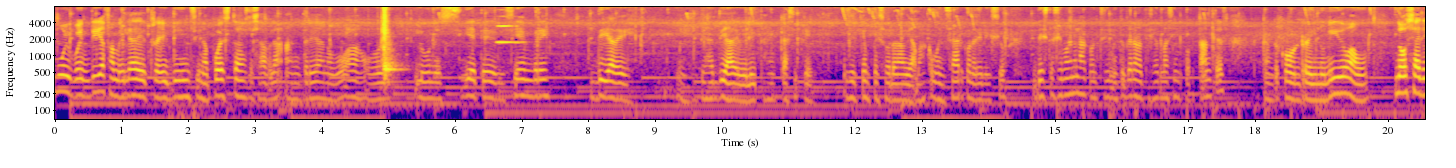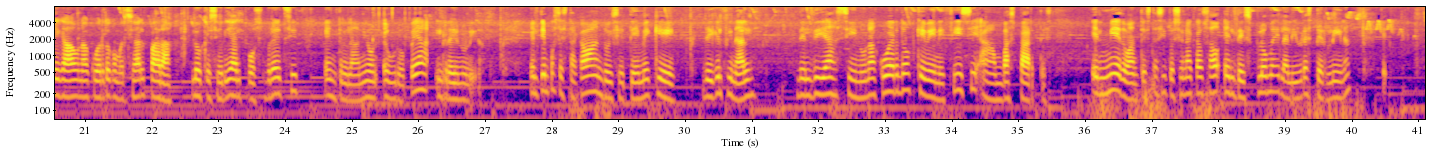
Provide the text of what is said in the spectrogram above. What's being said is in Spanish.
Muy buen día familia de Trading sin apuestas, les habla Andrea Novoa, hoy lunes 7 de diciembre, día de, eh, día de velitas, casi que, desde que empezó la Navidad, vamos a comenzar con el inicio de esta semana los acontecimientos de las noticias más importantes, tanto con Reino Unido, aún no se ha llegado a un acuerdo comercial para lo que sería el post-Brexit entre la Unión Europea y Reino Unido. El tiempo se está acabando y se teme que llegue el final del día sin un acuerdo que beneficie a ambas partes. El miedo ante esta situación ha causado el desplome de la libra esterlina.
